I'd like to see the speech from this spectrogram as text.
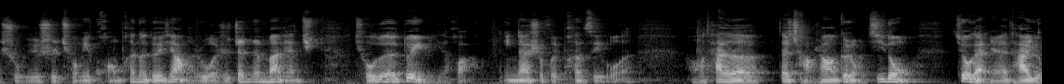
属于是球迷狂喷的对象嘛。如果是真正曼联球球队的队迷的话，应该是会喷 C 罗的。然后他的在场上各种激动，就感觉他有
